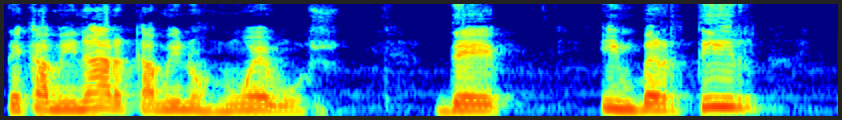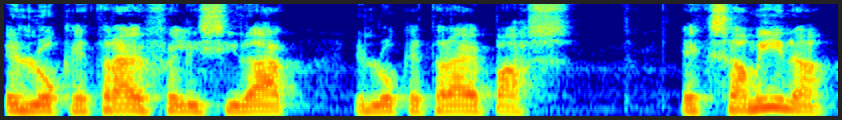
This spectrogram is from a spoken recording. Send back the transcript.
de caminar caminos nuevos, de invertir en lo que trae felicidad, en lo que trae paz. Examina,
